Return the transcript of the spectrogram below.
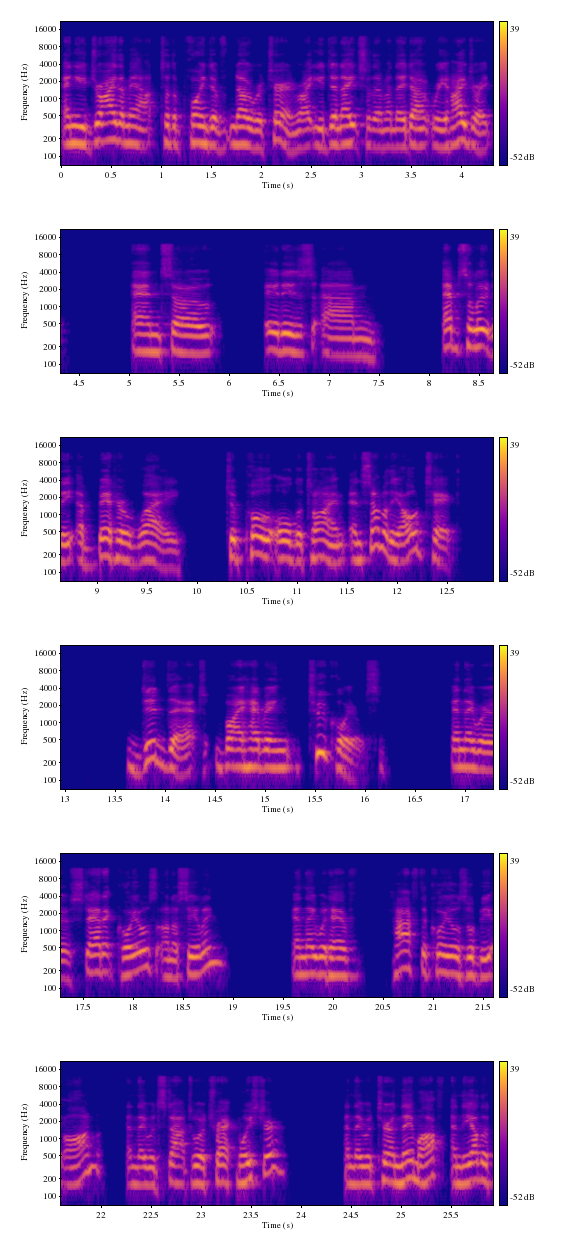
And you dry them out to the point of no return, right? You denature them and they don't rehydrate. And so it is um, absolutely a better way to pull all the time. And some of the old tech did that by having two coils, and they were static coils on a ceiling, and they would have half the coils would be on, and they would start to attract moisture, and they would turn them off, and the other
